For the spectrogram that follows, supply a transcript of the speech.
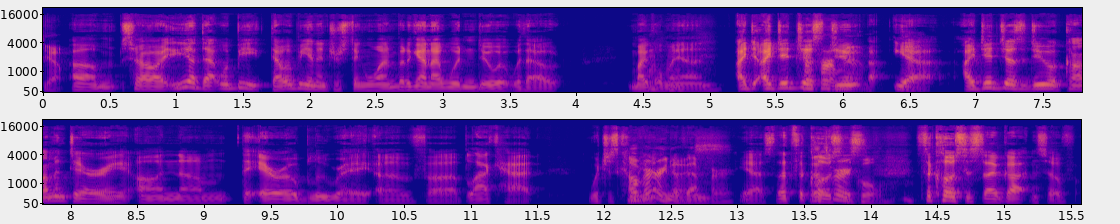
Yeah. Um. So I- yeah, that would be that would be an interesting one. But again, I wouldn't do it without Michael Mhm. Mann. I did just Different do yeah, yeah. I did just do a commentary on um the Arrow Blu-ray of uh, Blackhat, which is coming Oh, very in nice. November. Yeah, so that's the closest. That's cool. It's the closest I've gotten so far.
